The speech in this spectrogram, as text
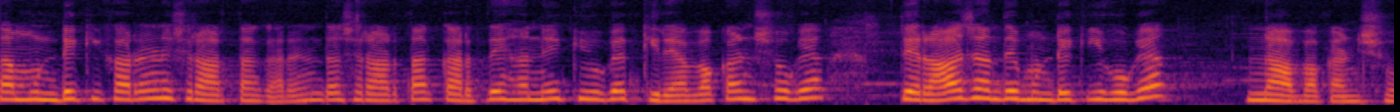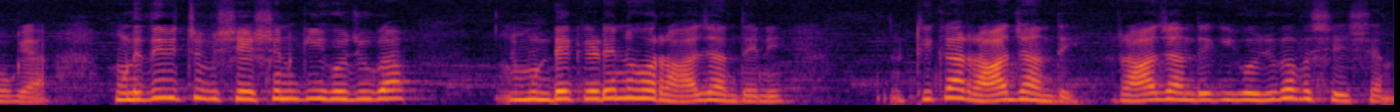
ਤਾਂ ਮੁੰਡੇ ਕੀ ਕਰ ਰਹੇ ਨੇ? ਸ਼ਰਾਰਤਾਂ ਕਰ ਰਹੇ ਨੇ। ਤਾਂ ਸ਼ਰਾਰਤਾਂ ਕਰਦੇ ਹਨ ਇਹ, ਕੀ ਹੋ ਗਿਆ? ਕਿਰਿਆ ਵਾਕੰਸ਼ ਹੋ ਗਿਆ ਤੇ ਰਾਹ ਜਾਂਦੇ ਮੁੰਡੇ ਕੀ ਹੋ ਗਿਆ? ਨਾਮ ਹੋ ਗਿਆ। ਹੁਣ ਇਹਦੇ ਵਿੱਚ ਵਿਸ਼ੇਸ਼ਣ ਕੀ ਹੋ ਜਾਊਗਾ? ਮੁੰਡੇ ਕਿਹੜੇ ਨੇ? ਉਹ ਰਾਹ ਜਾਂਦੇ ਨੇ। ਠੀਕ ਹੈ ਰਾਹ ਜਾਂਦੇ। ਰਾਹ ਜਾਂਦੇ ਕੀ ਹੋ ਜਾਊਗਾ? ਵਿਸ਼ੇਸ਼ਣ।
